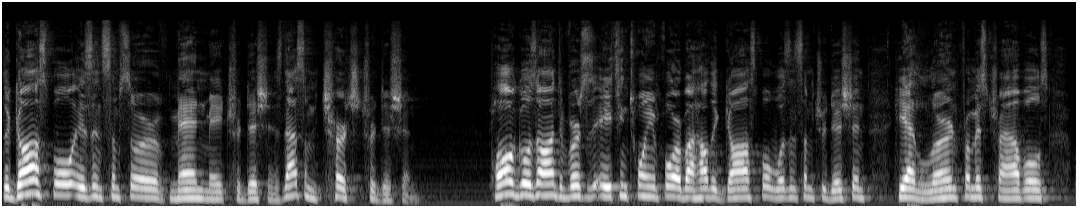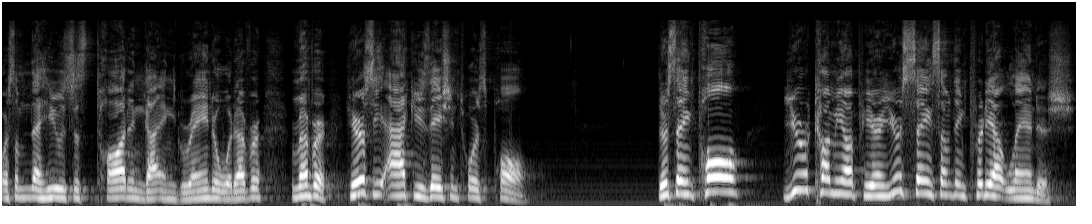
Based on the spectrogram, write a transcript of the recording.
the gospel isn't some sort of man made tradition, it's not some church tradition. Paul goes on to verses 18 24 about how the gospel wasn't some tradition he had learned from his travels or something that he was just taught and got ingrained or whatever. Remember, here's the accusation towards Paul. They're saying, Paul, you're coming up here and you're saying something pretty outlandish.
